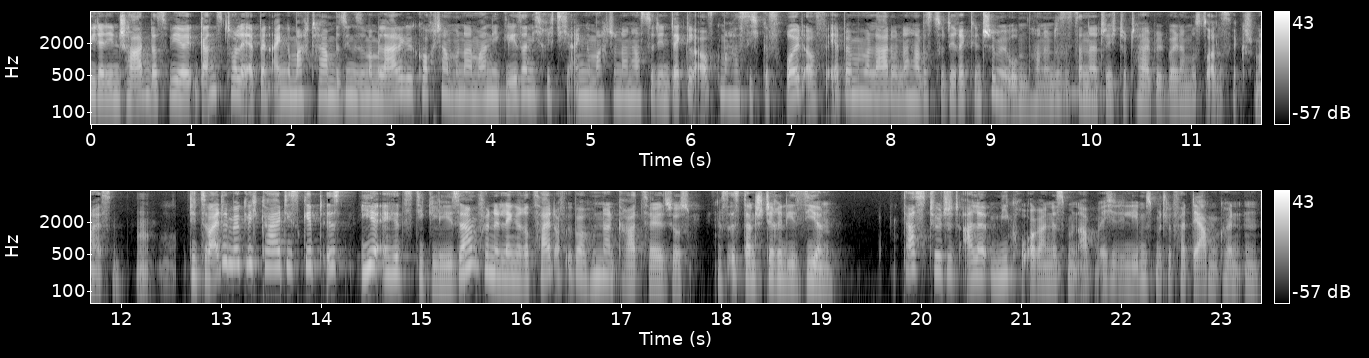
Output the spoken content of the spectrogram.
wieder den Schaden, dass wir ganz tolle Erdbeeren eingemacht haben, beziehungsweise Marmelade gekocht haben und dann waren die Gläser nicht richtig eingemacht und dann hast du den Deckel aufgemacht, hast dich gefreut auf Erdbeermarmelade und dann hattest du direkt den Schimmel oben dran und das ist dann natürlich total blöd, weil dann musst du alles wegschmeißen. Hm. Die zweite Möglichkeit, die es gibt, ist, ihr erhitzt die Gläser für eine längere Zeit auf über 100 Grad Celsius. Das ist dann Sterilisieren. Das tötet alle Mikroorganismen ab, welche die Lebensmittel verderben könnten.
